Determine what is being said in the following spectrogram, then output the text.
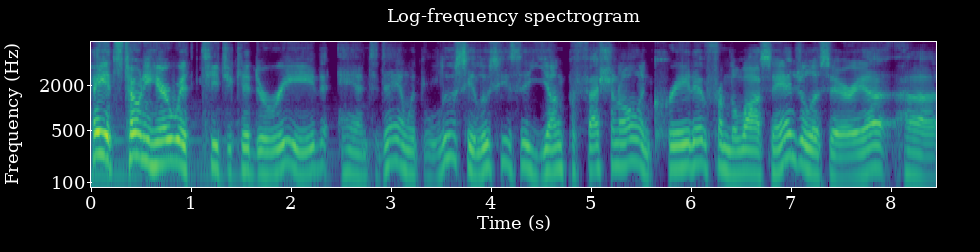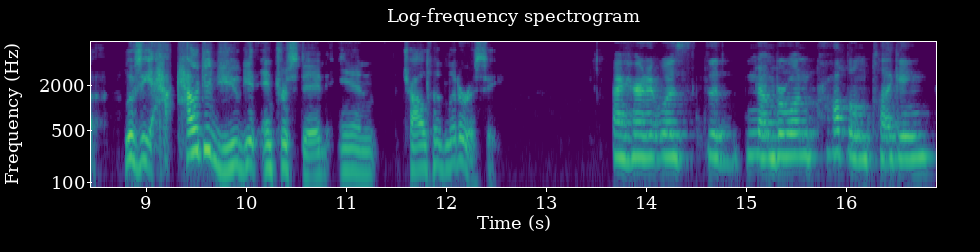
Hey, it's Tony here with Teach a Kid to Read, and today I'm with Lucy. Lucy's a young professional and creative from the Los Angeles area. Uh, Lucy, h- how did you get interested in childhood literacy? I heard it was the number one problem plaguing.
